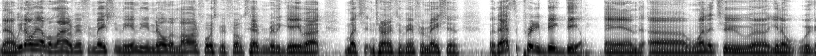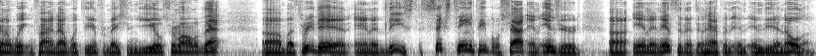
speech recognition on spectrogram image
Now we don't have a lot of information. The Indianola law enforcement folks haven't really gave out much in terms of information, but that's a pretty big deal. And uh, wanted to, uh, you know, we're going to wait and find out what the information yields from all of that. Uh, but three dead and at least 16 people shot and injured uh, in an incident that happened in Indianola,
